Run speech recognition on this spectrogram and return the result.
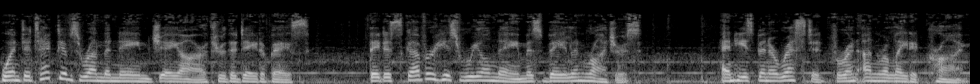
When detectives run the name JR through the database, they discover his real name is Valen Rogers, and he's been arrested for an unrelated crime.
